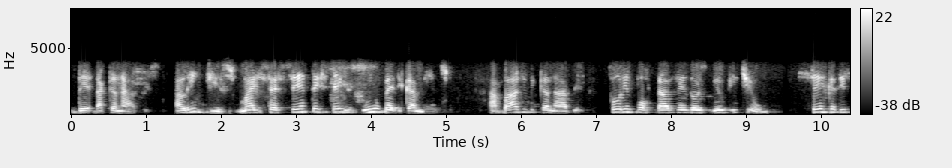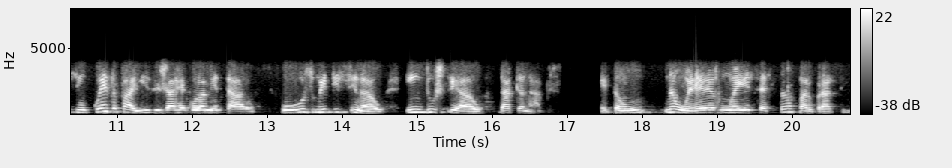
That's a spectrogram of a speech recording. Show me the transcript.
de, da cannabis. Além disso, mais de 66 mil medicamentos à base de cannabis foram importados em 2021. cerca de 50 países já regulamentaram o uso medicinal e industrial da cannabis. Então, não é uma exceção para o Brasil.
